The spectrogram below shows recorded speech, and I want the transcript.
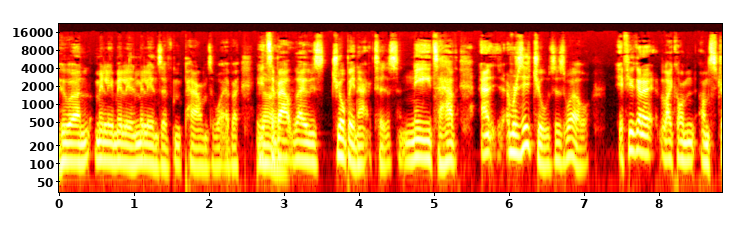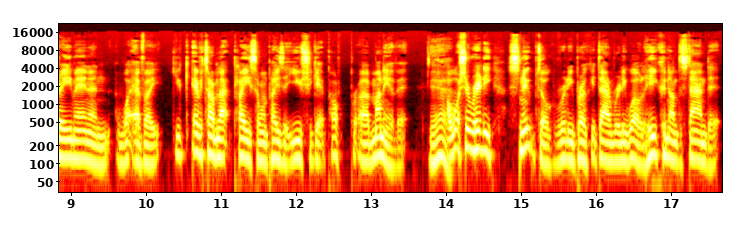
who earn million, million, millions of pounds or whatever. It's No. about those jobbing actors need to have and residuals as well. If you're gonna like on on streaming and whatever, you every time that plays, someone plays it, you should get pop, uh, money of it. Yeah, I watched a really Snoop Dogg really broke it down really well. He couldn't understand it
